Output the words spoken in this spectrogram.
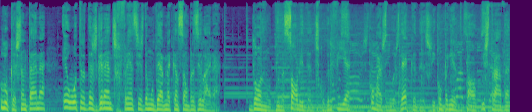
Lucas Santana é outra das grandes referências da moderna canção brasileira. Dono de uma sólida discografia, com mais de duas décadas e companheiro de palco e estrada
